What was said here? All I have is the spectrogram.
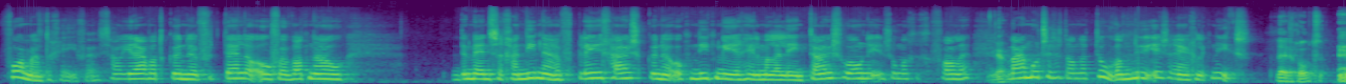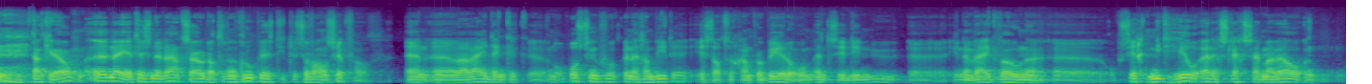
vorm aan te geven. Zou je daar wat kunnen vertellen over wat nou... De mensen gaan niet naar een verpleeghuis, kunnen ook niet meer helemaal alleen thuis wonen in sommige gevallen. Ja. Waar moeten ze dan naartoe? Want nu is er eigenlijk niks. Nee, dat klopt. Dankjewel. Uh, nee, het is inderdaad zo dat er een groep is die tussen wal en schip valt. En uh, waar wij denk ik uh, een oplossing voor kunnen gaan bieden... is dat we gaan proberen om mensen die nu in een wijk wonen... op zich niet heel erg slecht zijn, maar wel een,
